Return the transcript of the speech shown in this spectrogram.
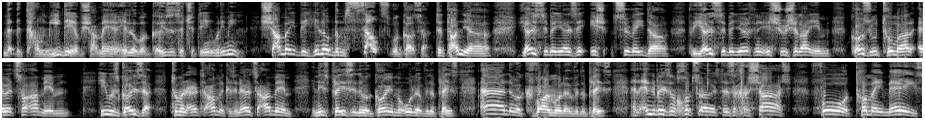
that the Talmidei of Shammai and Hillel were Gozer such a thing? What do you mean? Shammai and Hillel themselves were Gaza. Tanya, Yosef ben Yosef ish Tsureda, Yosef ben Yochanan ish Shushalayim, Gozu Tumal Eretz Ha'amim. He was Gozer, Tumal Eretz Ha'amim, because in Eretz Ha'amim, in these places there were Goyim all over the place, and there were Kvarim all over the place, and any place in Chutzos, there's a Chashash for Tomei Maze.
